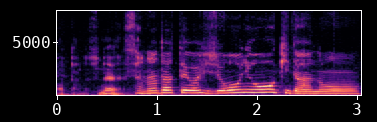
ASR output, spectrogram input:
あったんですね。真田邸は非常に大きなあの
